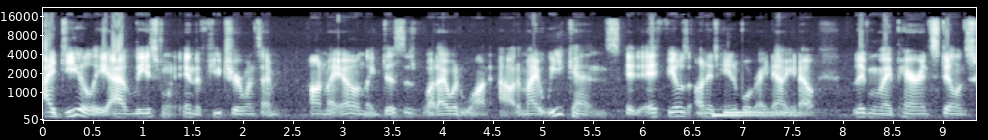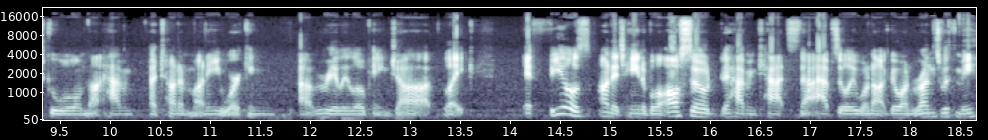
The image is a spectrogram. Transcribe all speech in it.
ideally at least in the future once I'm on my own like this is what I would want out of my weekends. It, it feels unattainable right now you know living with my parents still in school not having a ton of money working a really low paying job like it feels unattainable also having cats that absolutely will not go on runs with me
